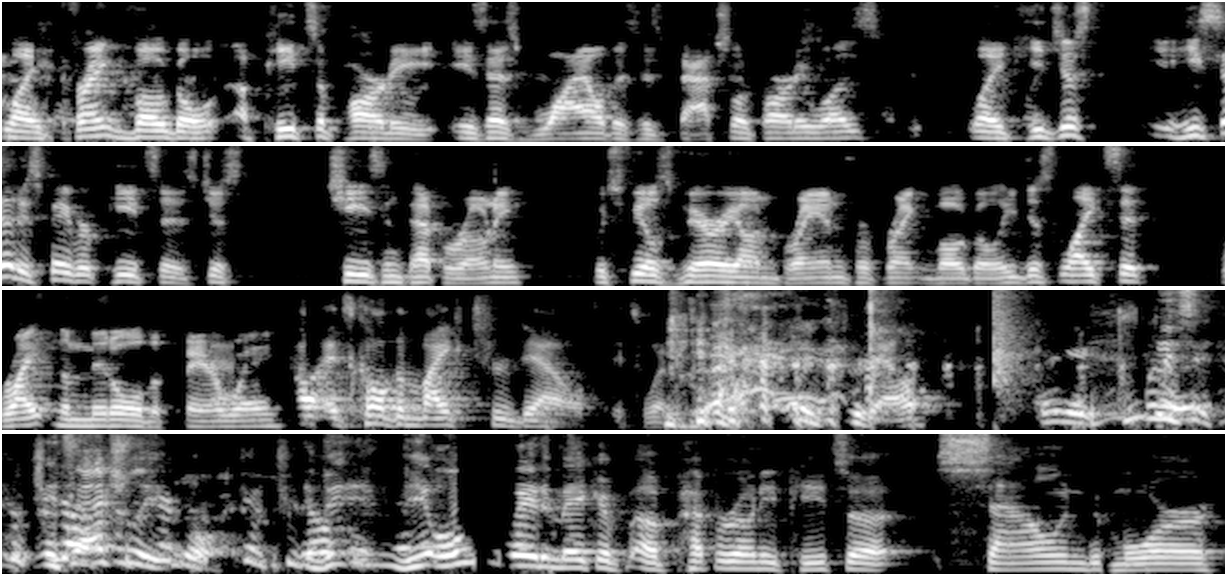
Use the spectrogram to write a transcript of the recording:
Like Frank Vogel, a pizza party is as wild as his bachelor party was. Like he just he said his favorite pizza is just cheese and pepperoni, which feels very on brand for Frank Vogel. He just likes it right in the middle of the fairway. Oh, it's called the Mike Trudell. It's what it's called. Trudell. It's, it's actually the, the only way to make a, a pepperoni pizza sound more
